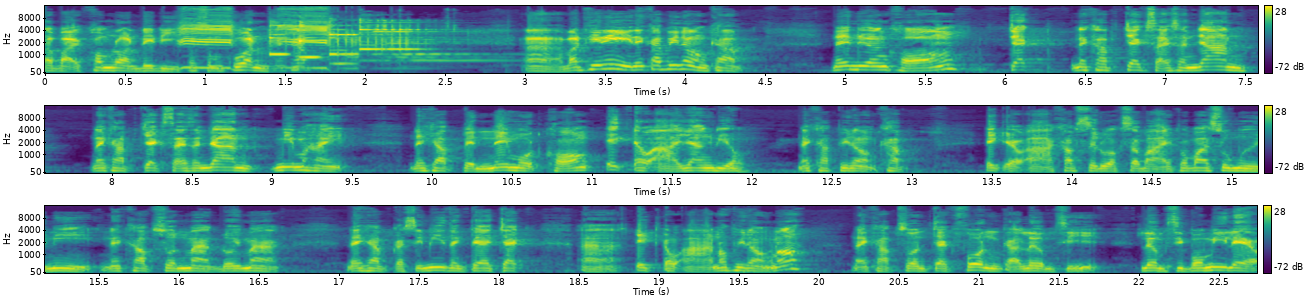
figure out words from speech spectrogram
ระบายความร้อนได้ดีพอสมควรนะครับอ่ามาที่นี่นะครับพี่น้องครับในเรื่องของแจ็คนะครับแจ็คสายสัญญาณนะครับแจ็คสายสัญญาณมีมาให้นะครับเป็นในโหมดของ XLR อย่างเดียวนะครับพี่น้องครับ XLR ครับสะดวกสบายเพราะว่าซูมือนี่นะครับส่วนมากโดยมากนะครับกับซิมีตั้งแต่แจ็คอ่า XLR เนาะพี่น้องเนาะนะครับส่วนแจ็คโฟนก็เริ่มสีเริ่มสีบ่มีแล้ว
